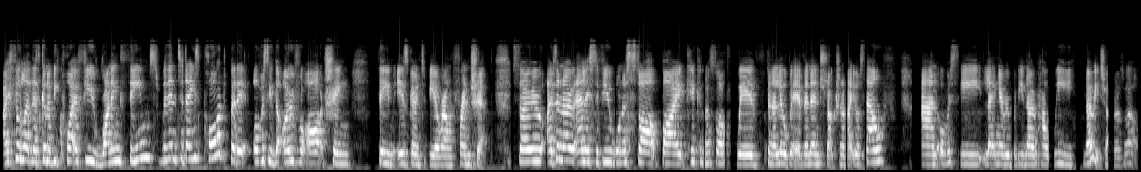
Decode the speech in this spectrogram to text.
I feel like there's going to be quite a few running themes within today's pod, but it obviously the overarching theme is going to be around friendship. So I don't know, Ellis, if you want to start by kicking us off with a little bit of an introduction about yourself and obviously letting everybody know how we know each other as well.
